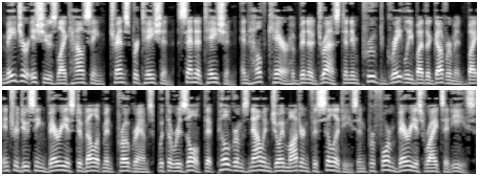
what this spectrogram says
Major issues like housing, transportation, sanitation, and health care have been addressed and improved greatly by the government by introducing various development programs, with the result that pilgrims now enjoy modern facilities and perform various rites at ease.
